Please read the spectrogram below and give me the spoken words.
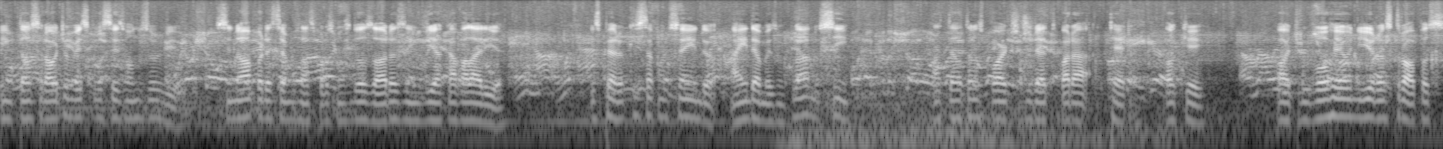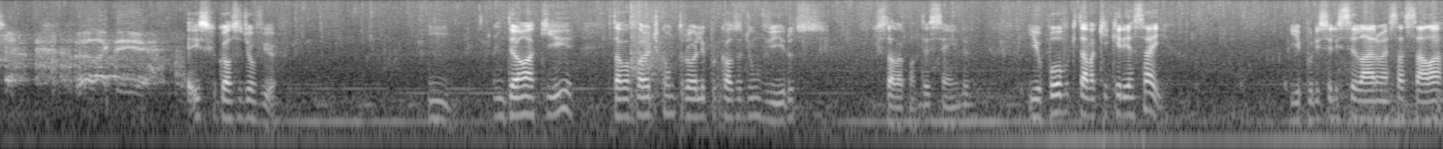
então será a última vez que vocês vão nos ouvir. Se não aparecermos nas próximas duas horas, envie a cavalaria. Espera, o que está acontecendo? Ainda é o mesmo plano? Sim. Até o transporte direto para Terra. Ok. Ótimo, vou reunir as tropas. É isso que eu gosto de ouvir. Hum. Então aqui estava fora de controle por causa de um vírus que estava acontecendo. E o povo que estava aqui queria sair. E por isso eles selaram essa sala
